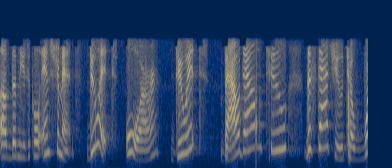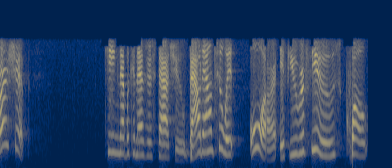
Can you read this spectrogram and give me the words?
of the musical instruments. Do it. Or do it, bow down to the statue to worship King Nebuchadnezzar's statue. Bow down to it. Or if you refuse, quote,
